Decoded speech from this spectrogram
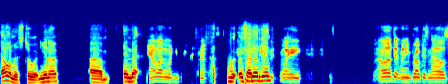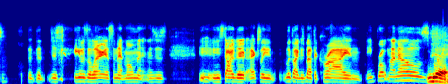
elements to it, you know. Um, and that yeah, I love it when he. w- say that again. Well, he, I loved it when he broke his nose. The, the, just he was hilarious in that moment. It's just he, he started to actually look like he was about to cry, and he broke my nose. Yeah,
